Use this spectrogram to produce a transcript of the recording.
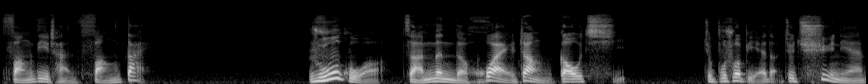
房地产房贷。如果咱们的坏账高企，就不说别的，就去年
